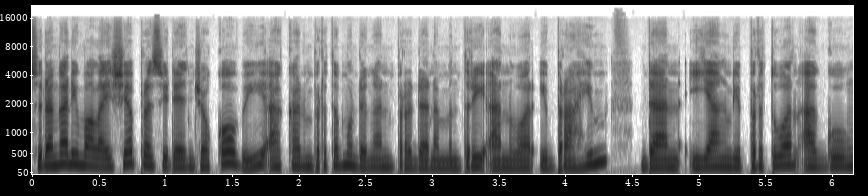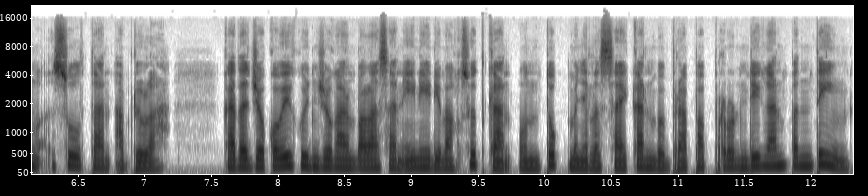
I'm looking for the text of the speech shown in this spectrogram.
Sedangkan di Malaysia, Presiden Jokowi akan bertemu dengan Perdana Menteri Anwar Ibrahim dan Yang di-Pertuan Agung Sultan Abdullah. Kata Jokowi, kunjungan balasan ini dimaksudkan untuk menyelesaikan beberapa perundingan penting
